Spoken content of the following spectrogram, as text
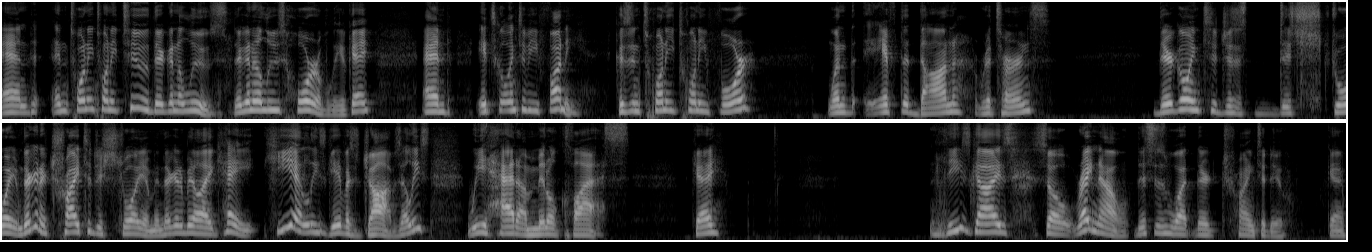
And in 2022, they're going to lose. They're going to lose horribly, okay? And it's going to be funny cuz in 2024 when if the Don returns, they're going to just destroy him. They're going to try to destroy him and they're going to be like, "Hey, he at least gave us jobs. At least we had a middle class." Okay? These guys, so right now, this is what they're trying to do. Okay?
